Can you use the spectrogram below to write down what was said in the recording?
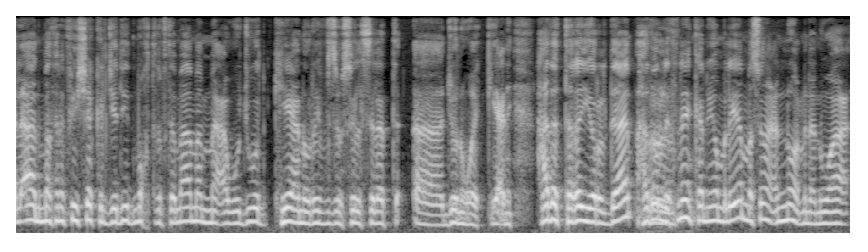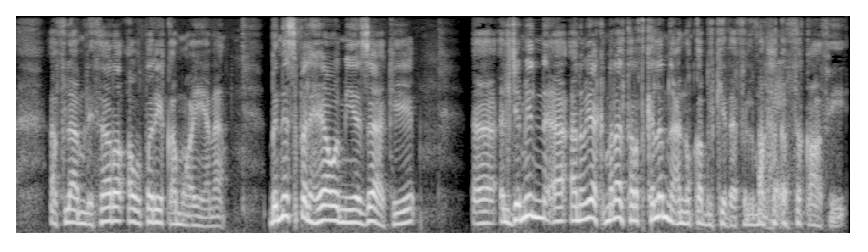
الآن مثلا في شكل جديد مختلف تماما مع وجود كيانو ريفز وسلسلة جون ويك. يعني هذا التغير الدائم. هذول الاثنين كانوا يوم من الأيام مسؤولين عن نوع من أنواع أفلام الإثارة أو طريقة معينة. بالنسبة لهياو ميازاكي آه الجميل آه أنا وياك منال ترى تكلمنا عنه قبل كذا في الملحق صحيح. الثقافي.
